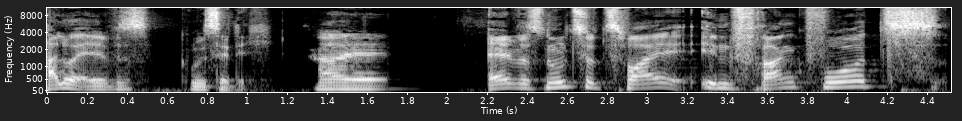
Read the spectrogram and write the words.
Hallo Elvis. Grüße dich. Hi. Elvis 0 zu 2 in Frankfurt.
